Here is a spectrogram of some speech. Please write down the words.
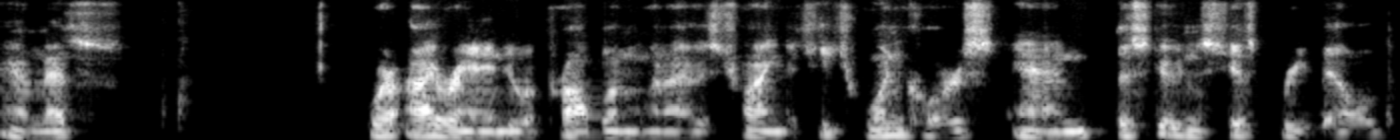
And that's where I ran into a problem when I was trying to teach one course and the students just rebelled.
